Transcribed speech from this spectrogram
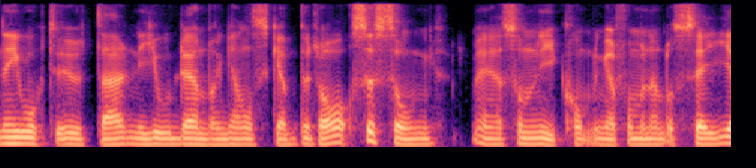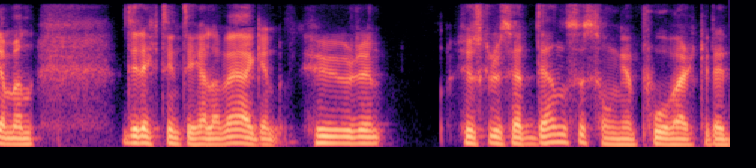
Ni åkte ut där, ni gjorde ändå en ganska bra säsong eh, som nykomlingar får man ändå säga men det räckte inte hela vägen. Hur, hur skulle du säga att den säsongen påverkade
